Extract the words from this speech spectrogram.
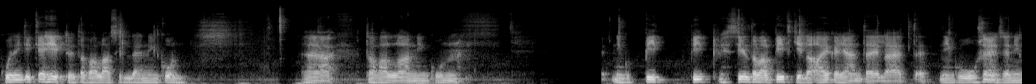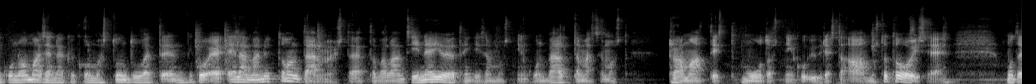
kuitenkin kehittyy tavallaan silleen niin kuin, ää, tavallaan niin kuin, niin kuin pit, sillä tavalla pitkillä aikajänteillä, että, että niin kuin usein se niin kuin omaisen näkökulmasta tuntuu, että niin kuin e-, elämä nyt on tämmöistä, että tavallaan siinä ei ole jotenkin semmoista niin kuin välttämättä semmoista dramaattista muutosta niin kuin yhdestä aamusta toiseen. Mutta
